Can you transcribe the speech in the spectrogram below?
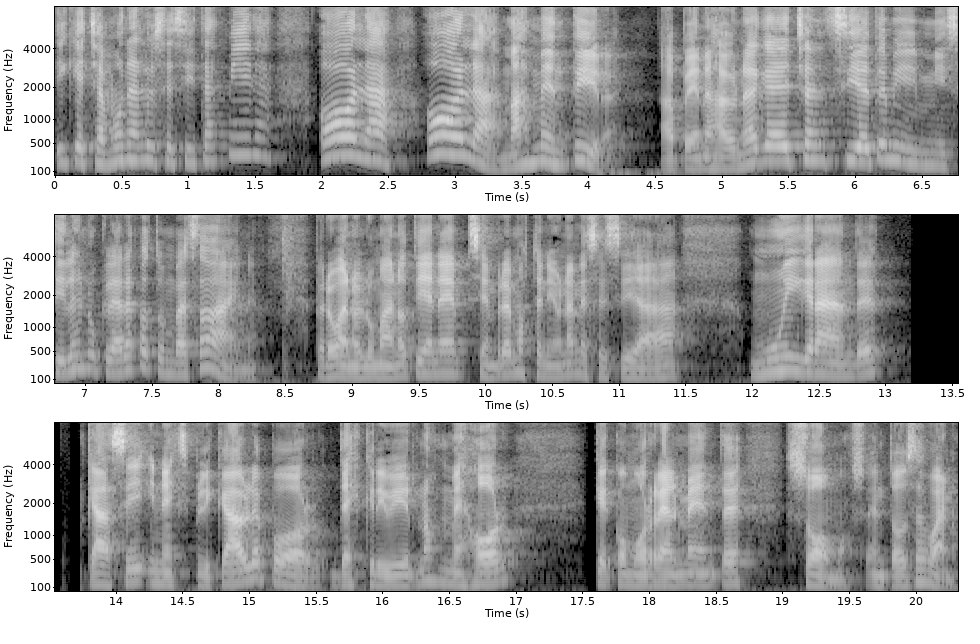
y que echamos unas lucecitas, mira, hola, hola, más mentira. Apenas hay una que echan siete misiles nucleares para tumbar esa vaina. Pero bueno, el humano tiene, siempre hemos tenido una necesidad muy grande, casi inexplicable, por describirnos mejor que como realmente somos. Entonces, bueno,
